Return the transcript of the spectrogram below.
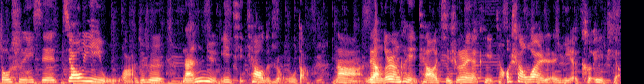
都是一些交谊舞啊，就是男女一起跳的这种舞蹈。那两个人可以跳，几十个人也可以跳，上万人也可以跳。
